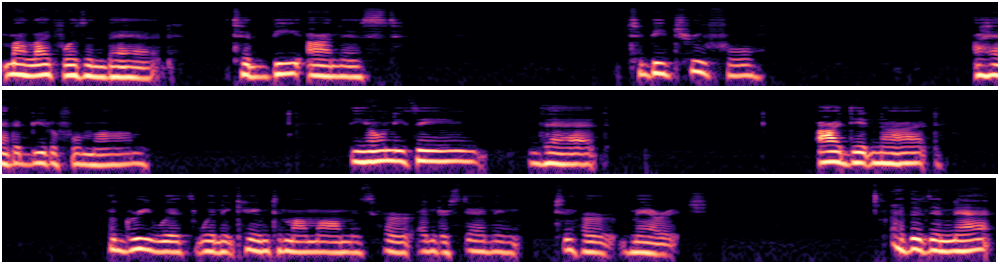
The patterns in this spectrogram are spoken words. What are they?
my life wasn't bad. To be honest, to be truthful, I had a beautiful mom. The only thing that I did not agree with when it came to my mom is her understanding to her marriage. Other than that,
